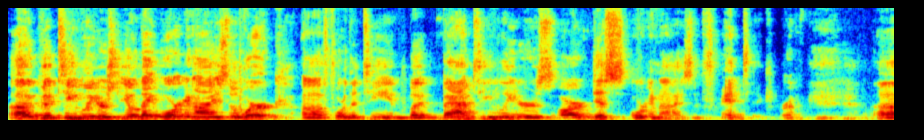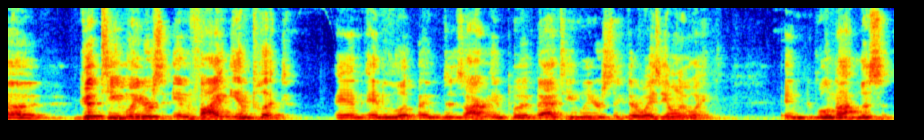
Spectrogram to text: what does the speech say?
Uh, good team leaders, you know, they organize the work uh, for the team, but bad team leaders are disorganized and frantic, right? Uh, good team leaders invite input and, and look and desire input. Bad team leaders think their way is the only way and will not listen.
